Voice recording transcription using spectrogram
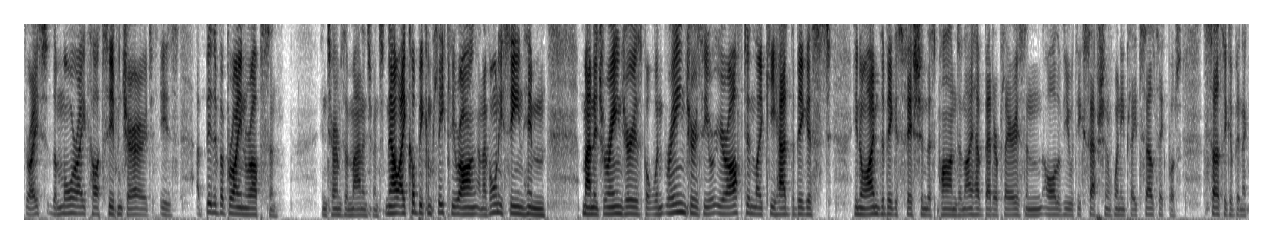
right, the more I thought Steven Gerrard is a bit of a Brian Robson in terms of management. Now I could be completely wrong, and I've only seen him manage Rangers, but when Rangers, you're, often like he had the biggest. You know, I'm the biggest fish in this pond, and I have better players than all of you, with the exception of when he played Celtic. But Celtic have been an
